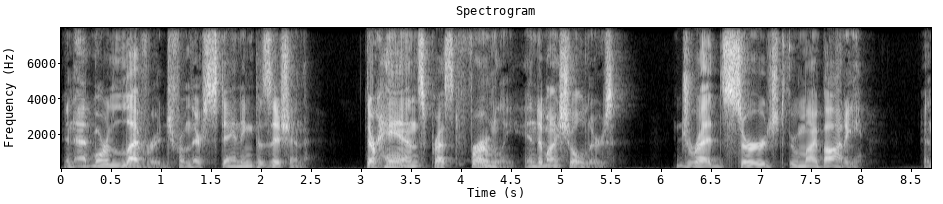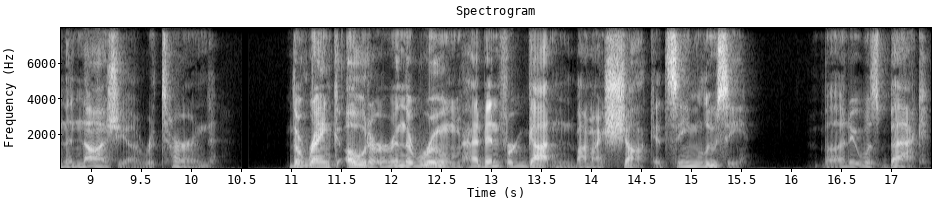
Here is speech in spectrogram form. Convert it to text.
and had more leverage from their standing position. Their hands pressed firmly into my shoulders. Dread surged through my body and the nausea returned. The rank odor in the room had been forgotten by my shock at seeing Lucy, but it was back.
